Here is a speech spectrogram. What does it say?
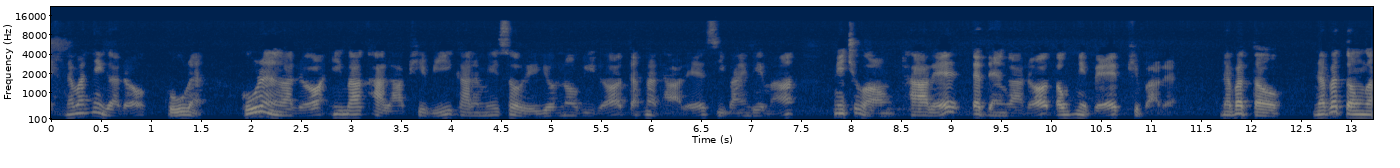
2နံပါတ်2ကတော့ gold RAM ကိုရန်ကတော့အင်းဘာခါလာဖြစ်ပြီးကာရမေးစော့တွေရောနှောပြီးတော့တတ်မှတ်ထားတဲ့စီပိုင်းတွေမှာ နှစ်ချုပ်အောင်ထားတဲ့တက်တန်ကတော့3နှစ်ပဲဖြစ်ပါတယ်နံပါတ်3နံပါတ်3က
